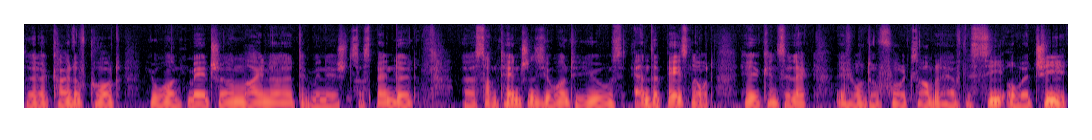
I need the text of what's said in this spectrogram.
the kind of chord you want, major, minor, diminished, suspended, uh, some tensions you want to use and the bass note. Here you can select if you want to, for example, have the C over G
